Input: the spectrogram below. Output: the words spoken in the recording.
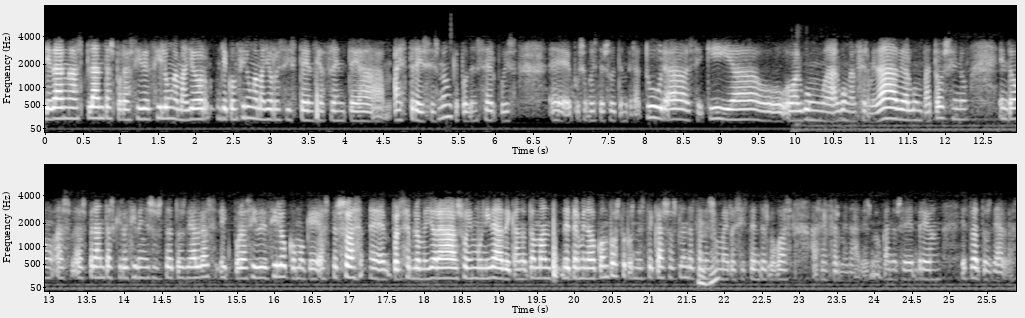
lle dan ás plantas, por así decirlo, unha maior, lle confire unha maior resistencia frente a, a estreses, non? Que poden ser, pois, eh, pois un exceso de temperatura, sequía ou, ou algún, algunha enfermedade, algún patóxeno. Entón, as, as plantas que reciben esos extratos de algas, eh, por así decirlo, como que as persoas, eh, por exemplo, mellora a súa inmunidade cando toman determinado composto, pois neste caso estas plantas tamén uh -huh. son máis resistentes logo ás, ás enfermedades, non? Cando se empregan estratos de algas.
